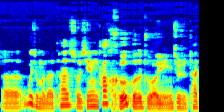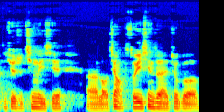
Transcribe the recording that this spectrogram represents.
呃，为什么呢？他首先他合格的主要原因就是他的确是清了一些呃老将，所以现在这个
